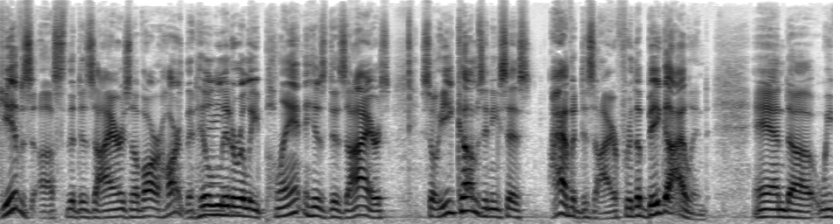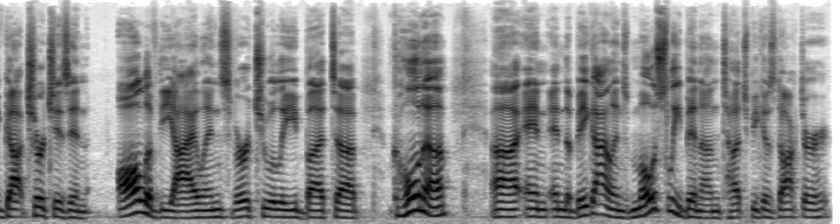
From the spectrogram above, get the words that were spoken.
gives us the desires of our heart, that he'll literally plant his desires. So he comes and he says, I have a desire for the big island. And uh, we've got churches in all of the islands virtually, but uh, Kona. Uh, and and the Big Island's mostly been untouched because Dr.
